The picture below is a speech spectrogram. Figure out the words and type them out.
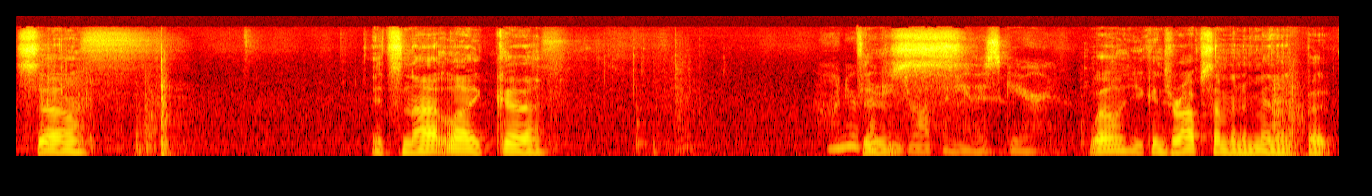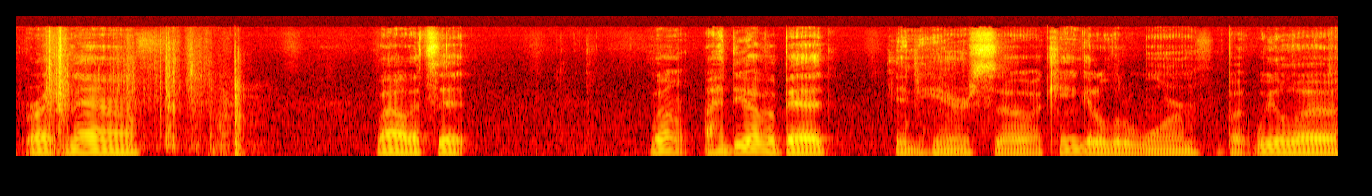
So, it's not like uh, I wonder if I can drop any of this gear. well, you can drop some in a minute, but right now, wow, that's it. Well, I do have a bed in here, so I can get a little warm, but we'll uh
